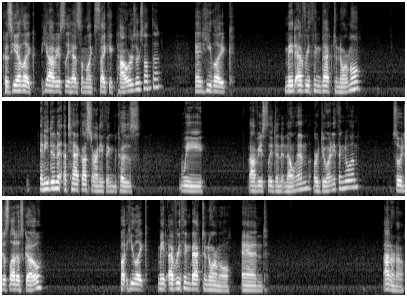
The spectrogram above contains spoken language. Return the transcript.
cuz he had like he obviously has some like psychic powers or something and he like made everything back to normal. And he didn't attack us or anything because we obviously didn't know him or do anything to him. So he just let us go. But he like made everything back to normal and I don't know.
